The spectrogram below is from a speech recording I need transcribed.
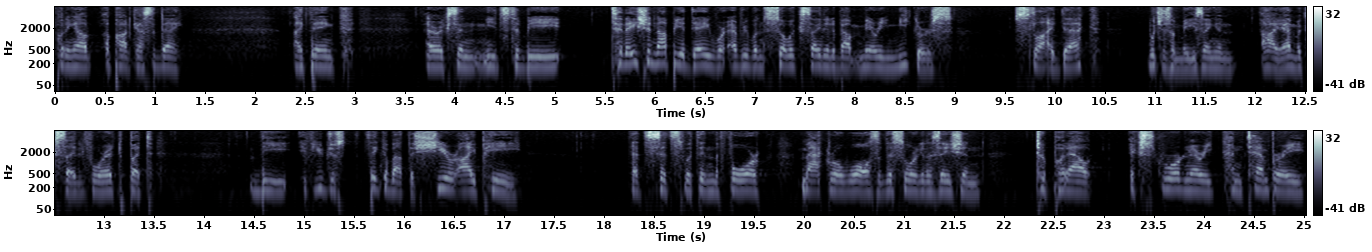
putting out a podcast a day. I think Ericsson needs to be today should not be a day where everyone's so excited about Mary Meeker's slide deck, which is amazing, and I am excited for it. But the if you just think about the sheer IP that sits within the four macro walls of this organization to put out extraordinary contemporary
